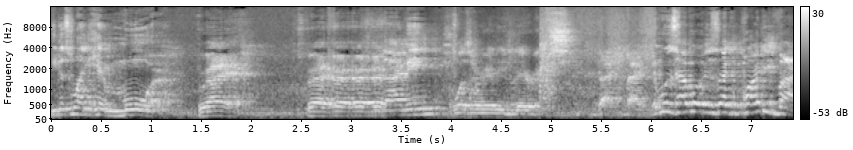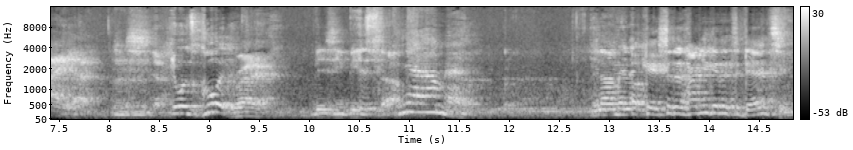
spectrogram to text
You just want to hear more. Right. Right. Right. Right. You know what I mean? It wasn't really lyrics back back It was how it was like a party vibe. Yeah. Mhm. It was good. Right. Busy beat stuff. yeah, man. You know what I mean? Like, Okay. So then, how do you get into dancing?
